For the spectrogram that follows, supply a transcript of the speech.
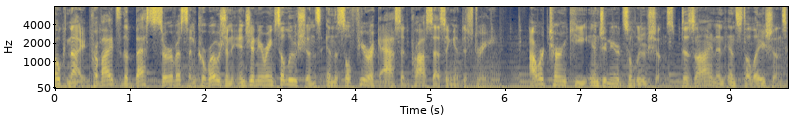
Koch Knight provides the best service and corrosion engineering solutions in the sulfuric acid processing industry. Our turnkey engineered solutions, design and installations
